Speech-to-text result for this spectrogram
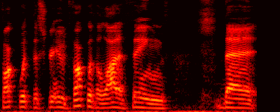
fuck with the screen. It would fuck with a lot of things that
